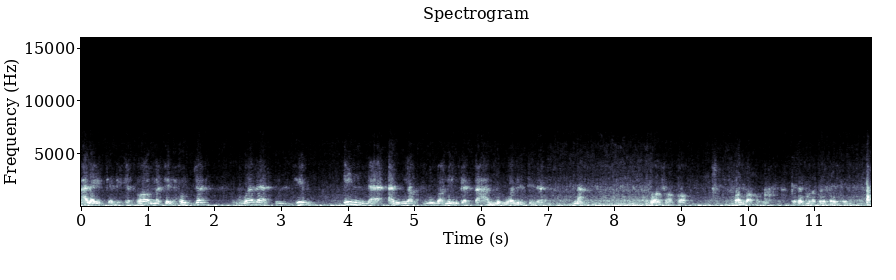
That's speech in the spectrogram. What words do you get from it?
عليك بإقامة الحجة ولا تلزم إلا أن يطلب منك التعلم والالتزام. نعم. وفقط. والله أعلم. جزاكم الله خير.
